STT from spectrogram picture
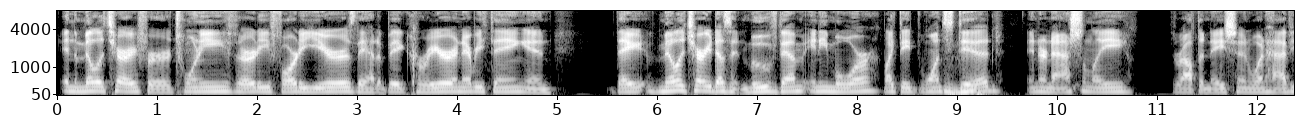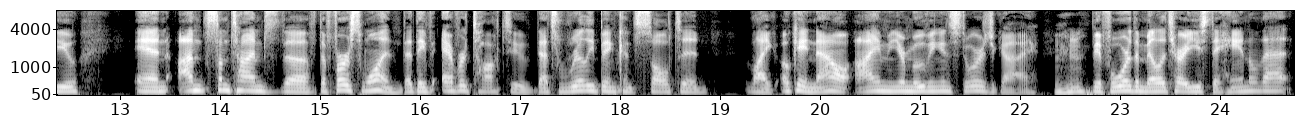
in the military for 20, 30, 40 years. They had a big career and everything and they military doesn't move them anymore like they once did internationally throughout the nation, what have you. And I'm sometimes the the first one that they've ever talked to that's really been consulted like, okay, now I'm your moving and storage guy. Before the military used to handle that,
